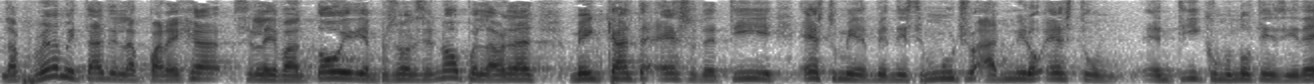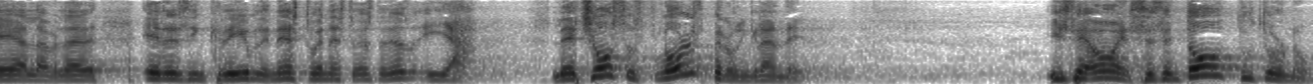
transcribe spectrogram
la primera mitad de la pareja se levantó y empezó a decir, no, pues la verdad, me encanta eso de ti, esto me bendice mucho, admiro esto en ti como no tienes idea, la verdad, eres increíble en esto, en esto, en esto, y ya. Le echó sus flores, pero en grande. Y se, oye, se sentó, tu turno.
